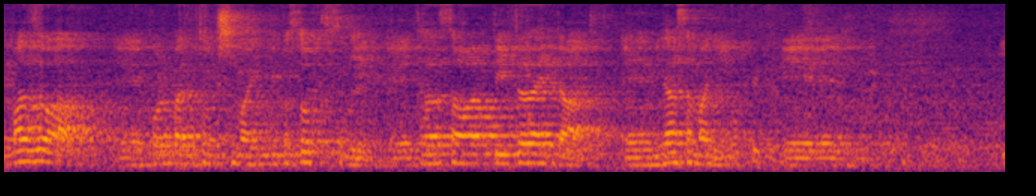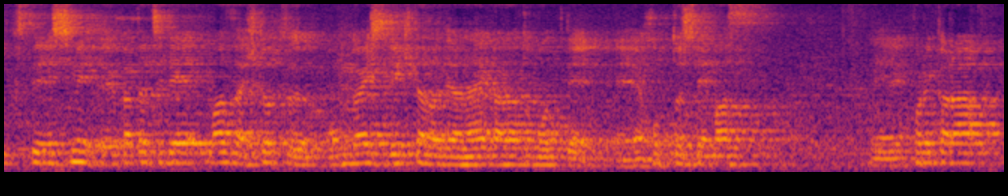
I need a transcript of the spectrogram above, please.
えーまずは、えーこれまで徳島インディゴソックスに、えー携わっていただいた、え皆様に、え育成指名という形でまずは一つ恩返しできたのではないかなと思って、えーほっとしています、えこれから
